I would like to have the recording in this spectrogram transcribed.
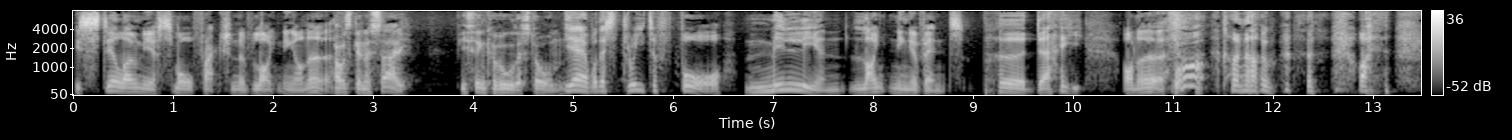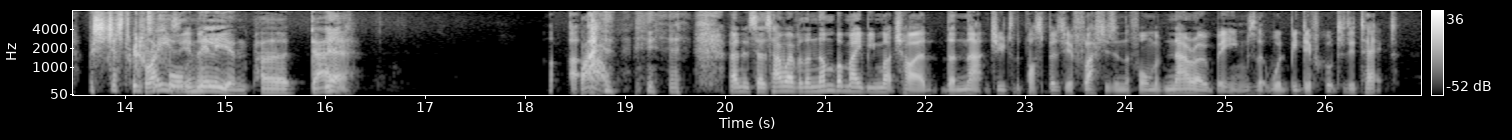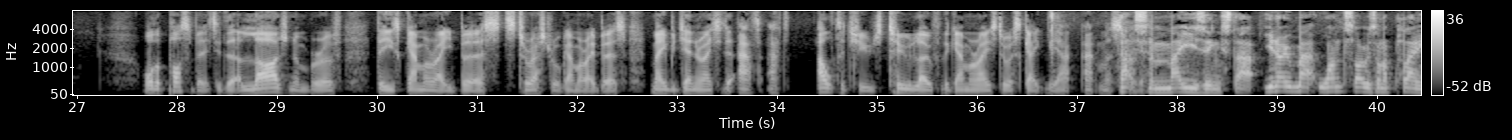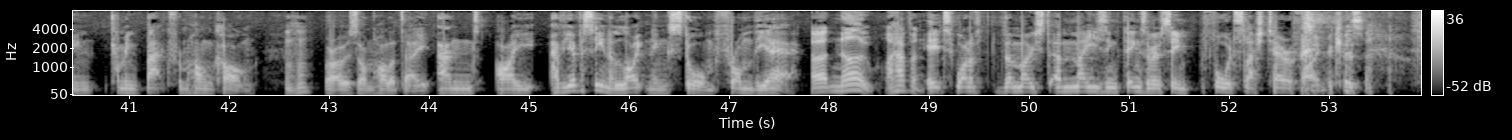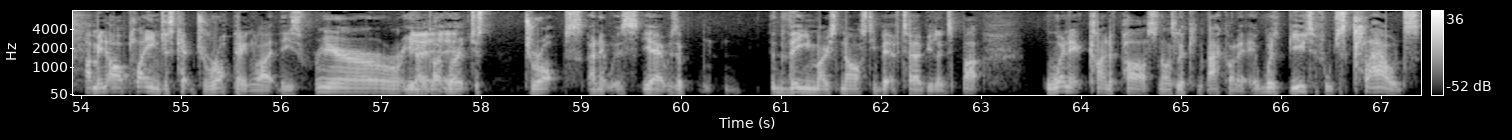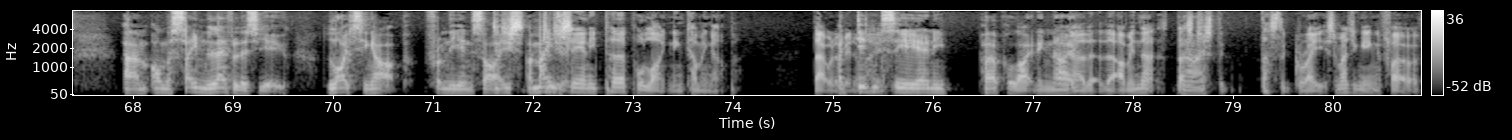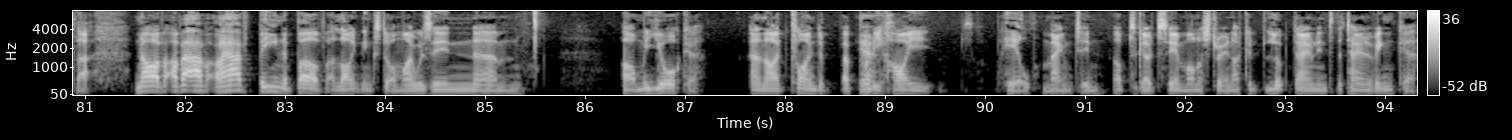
is still only a small fraction of lightning on Earth. I was going to say, if you think of all the storms. Yeah, well, there's three to four million lightning events per day on Earth. What? I know. I, it's just Three crazy, to four million per day. Yeah. Wow. And it says, however, the number may be much higher than that due to the possibility of flashes in the form of narrow beams that would be difficult to detect. Or the possibility that a large number of these gamma ray bursts, terrestrial gamma ray bursts, may be generated at, at altitudes too low for the gamma rays to escape the a- atmosphere. That's an amazing stat. You know, Matt, once I was on a plane coming back from Hong Kong, Mm-hmm. where I was on holiday, and I have you ever seen a lightning storm from the air? uh, no, I haven't. It's one of the most amazing things I've ever seen, forward slash terrifying, because I mean, our plane just kept dropping like these, you know, Yeah, like yeah, where yeah. it just drops, and it was, yeah, it was a the most nasty bit of turbulence. But when it kind of passed, and I was looking back on it, it was beautiful, just clouds um, on the same level as you, lighting up from the inside. did, you, did you see any purple lightning coming up? That would have been. I didn't amazing. see any purple lightning. No, No, that, that, I mean that that's No. just the that's the greatest. Imagine getting a photo of that. No, I've, I've, I've I have been above a lightning storm. I was in um, oh Mallorca, and I'd climbed a, a pretty Yeah. high hill mountain up to go to see a monastery, and I could look down into the town of Inca.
